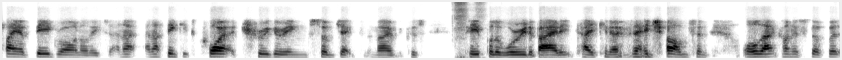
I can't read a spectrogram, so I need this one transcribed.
play a big role on this, and I, and I think it's quite a triggering subject at the moment because people are worried about it taking over their jobs and all that kind of stuff. But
